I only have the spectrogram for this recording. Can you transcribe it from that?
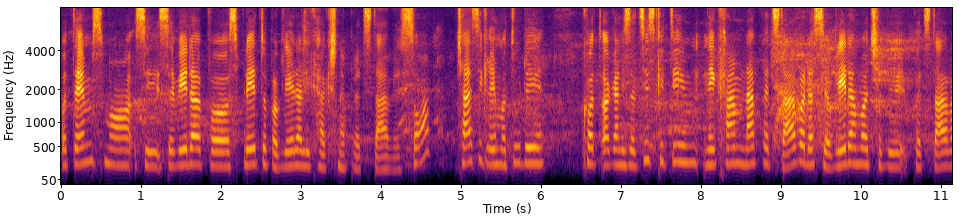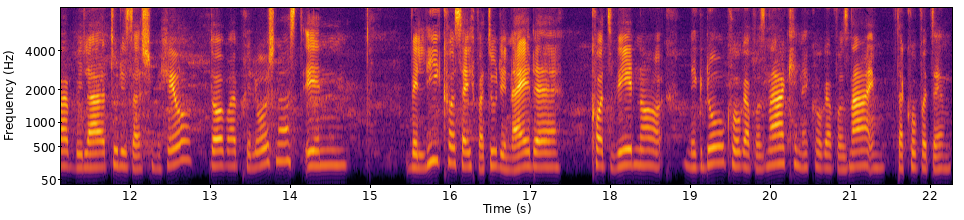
Potem smo si seveda po spletu pogledali, kakšne predstave so. Včasih gremo tudi kot organizacijski tim nekam na predstavo, da si ogledamo, če bi predstava bila tudi za šmihev, dobra priložnost in veliko se jih pa tudi najde, kot vedno, nekdo, koga pozna, ki nekoga pozna in tako potem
